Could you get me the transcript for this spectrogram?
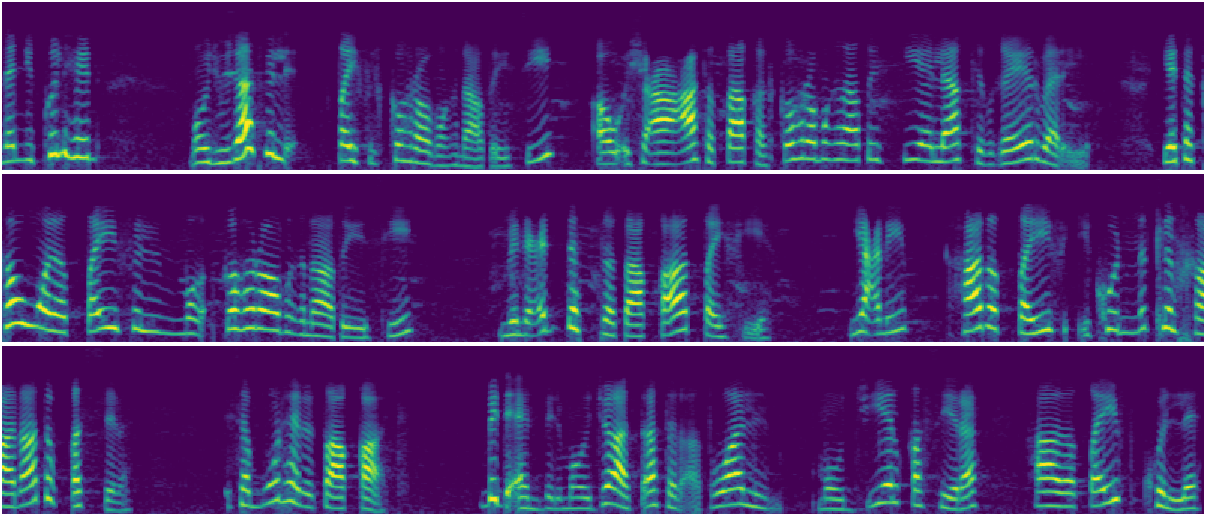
لأن كلهن موجودات بالطيف الكهرومغناطيسي أو إشعاعات الطاقة الكهرومغناطيسية لكن غير مرئية. يتكون الطيف الكهرومغناطيسي من عدة نطاقات طيفية. يعني هذا الطيف يكون مثل الخانات مقسمة. يسمونها نطاقات. بدءا بالموجات ذات الأطوال الموجية القصيرة هذا الطيف كله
